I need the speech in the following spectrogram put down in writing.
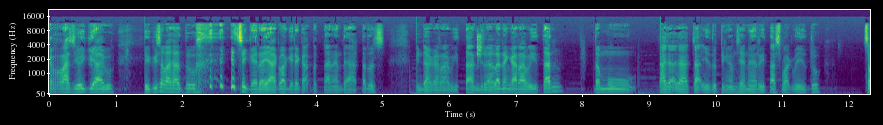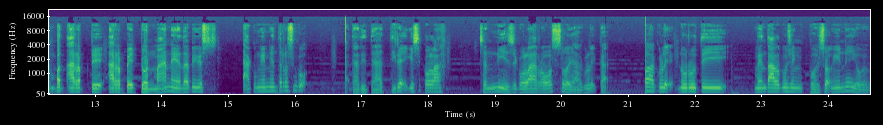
keras yo iki aku iku salah satu sing gara aku akhirnya gak betah nang teater terus pindah karawitan jelalan yang karawitan temu cacak-cacak itu dengan senioritas waktu itu. Sempet arep de arep don maneh tapi wis aku ngene terus kok gak dadi-dadi. Rek iki sekolah seni sekolah rasa ya aku lek gak oh, aku lek nuruti mentalku sing bosok ngene yo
